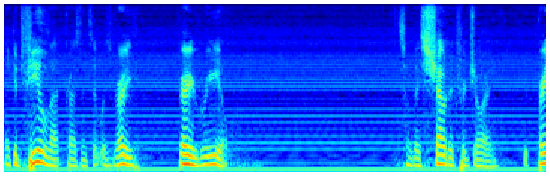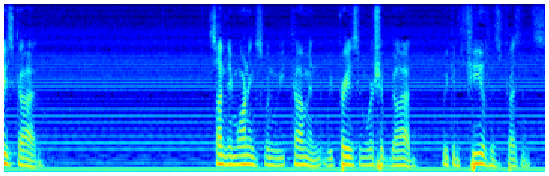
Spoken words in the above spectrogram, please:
They could feel that presence. It was very, very real. So they shouted for joy. Praise God. Sunday mornings when we come and we praise and worship God, we can feel His presence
